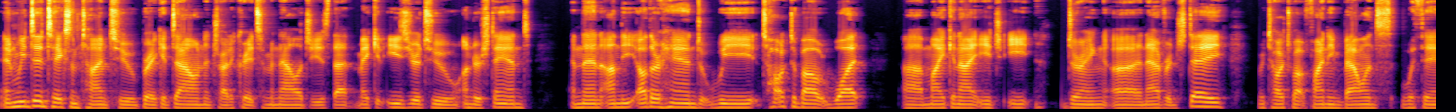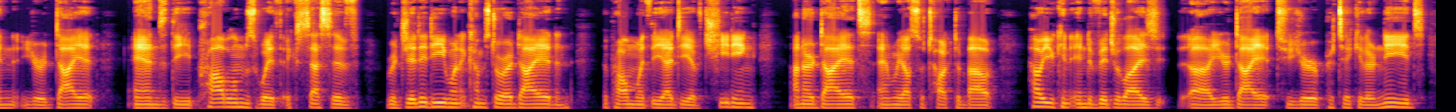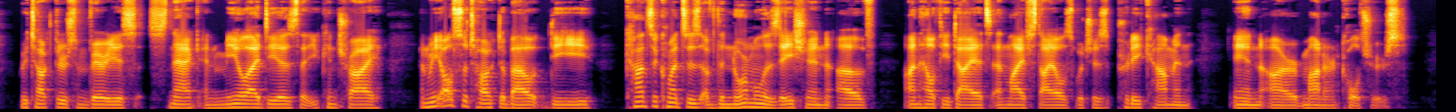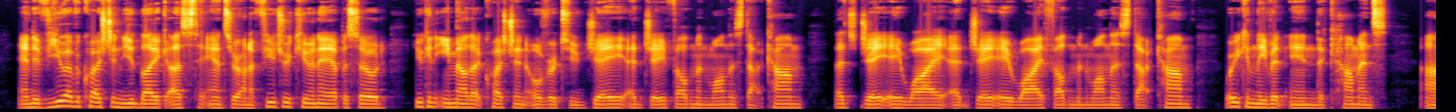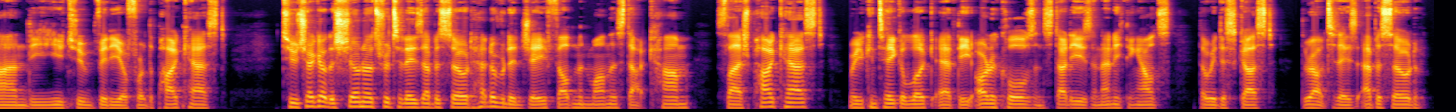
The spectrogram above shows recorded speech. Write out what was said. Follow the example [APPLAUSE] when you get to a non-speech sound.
And we did take some time to break it down and try to create some analogies that make it easier to understand and then on the other hand, we talked about what uh, Mike and I each eat during uh, an average day. We talked about finding balance within your diet and the problems with excessive rigidity when it comes to our diet and the problem with the idea of cheating on our diets. And we also talked about how you can individualize uh, your diet to your particular needs. We talked through some various snack and meal ideas that you can try. And we also talked about the consequences of the normalization of unhealthy diets and lifestyles, which is pretty common in our modern cultures. And if you have a question you'd like us to answer on a future Q&A episode, you can email that question over to jay at jayfeldmanwellness.com. That's J-A-Y at J-A-Y-feldmanwellness.com. Or you can leave it in the comments on the YouTube video for the podcast. To check out the show notes for today's episode, head over to jayfeldmanwellness.com slash podcast, where you can take a look at the articles and studies and anything else that we discussed throughout today's episode.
